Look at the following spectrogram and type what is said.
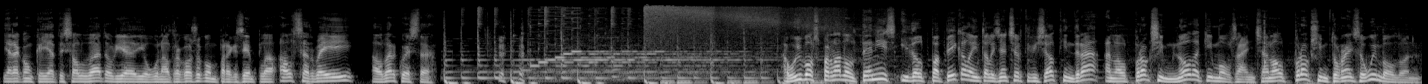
I ara, com que ja t'he saludat, hauria de dir alguna altra cosa, com per exemple el servei Albert Cuesta. Avui vols parlar del tennis i del paper que la intel·ligència artificial tindrà en el pròxim, no d'aquí molts anys, en el pròxim torneig de Wimbledon.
